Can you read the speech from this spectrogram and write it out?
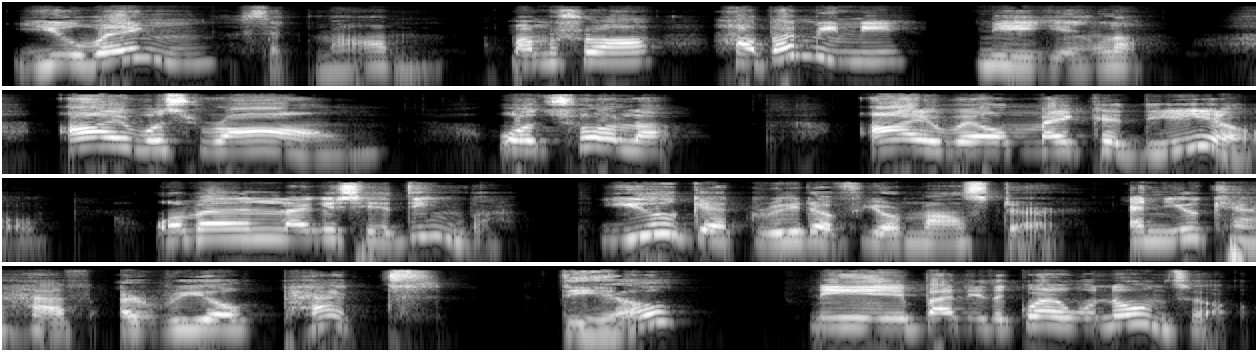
you win, said mom. 妈妈说，好吧，咪咪，你赢了。I was wrong. 我错了。I will make a deal. 我们来个协定吧。you get rid of your monster and you can have a real pet. Deal? 你把你的怪物弄走，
